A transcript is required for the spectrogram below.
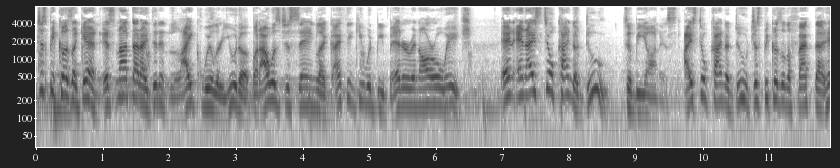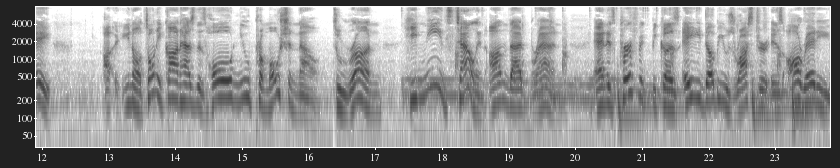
just because again, it's not that I didn't like Wheeler Yuta, but I was just saying like I think he would be better in ROH, and and I still kind of do, to be honest. I still kind of do, just because of the fact that hey. Uh, you know, Tony Khan has this whole new promotion now to run, he needs talent on that brand. And it's perfect because AEW's roster is already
